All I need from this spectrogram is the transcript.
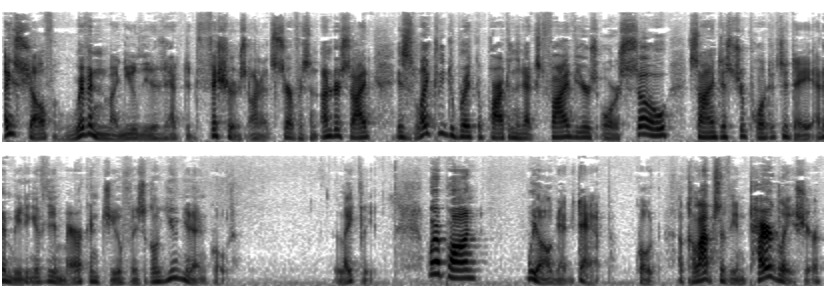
ice shelf, riven by newly detected fissures on its surface and underside, is likely to break apart in the next five years or so, scientists reported today at a meeting of the American Geophysical Union, end quote. Likely. Whereupon, we all get damp. Quote, a collapse of the entire glacier,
